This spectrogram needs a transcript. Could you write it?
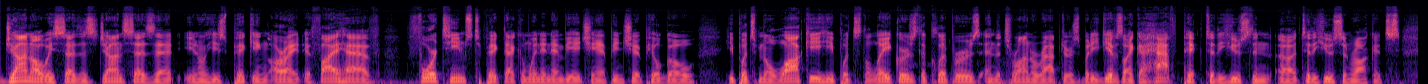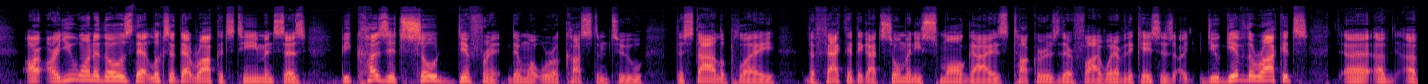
John always says this. John says that you know he's picking. All right, if I have four teams to pick that can win an NBA championship, he'll go. He puts Milwaukee, he puts the Lakers, the Clippers, and the Toronto Raptors, but he gives like a half pick to the Houston uh, to the Houston Rockets. Are are you one of those that looks at that Rockets team and says because it's so different than what we're accustomed to, the style of play, the fact that they got so many small guys, Tucker's their five, whatever the case is. uh, Do you give the Rockets uh, a, a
